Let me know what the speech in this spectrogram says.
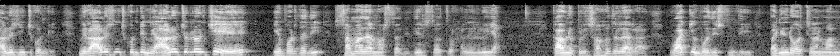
ఆలోచించుకోండి. మీరు ఆలోచించుకుంటే మీ ఆలోచనలోంచే ఏం పడుతుంది? సమాధానం వస్తుంది. దేని స్తోత్రం. హల్లుయ కావున ప్రతి సహోదరులారా వాక్యం బోధిస్తుంది. పన్నెండవ వచనాన్ని మనం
